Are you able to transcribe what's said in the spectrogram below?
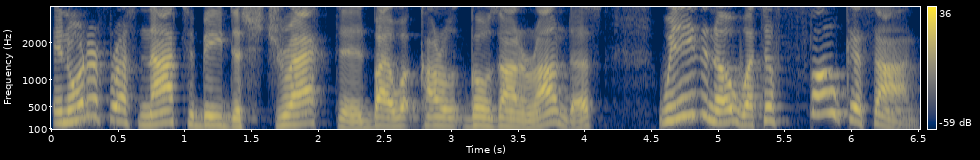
In order for us not to be distracted by what goes on around us, we need to know what to focus on.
